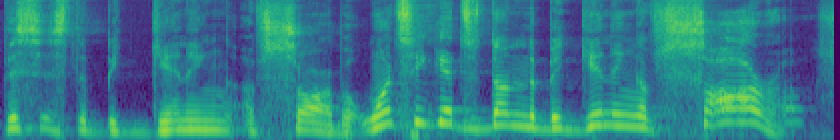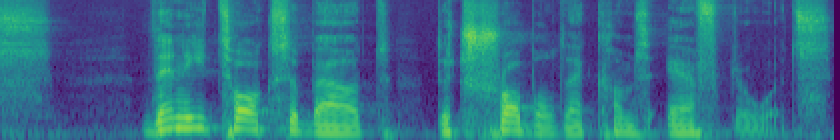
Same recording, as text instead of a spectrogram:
this is the beginning of sorrow. But once he gets done the beginning of sorrows, then he talks about the trouble that comes afterwards.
